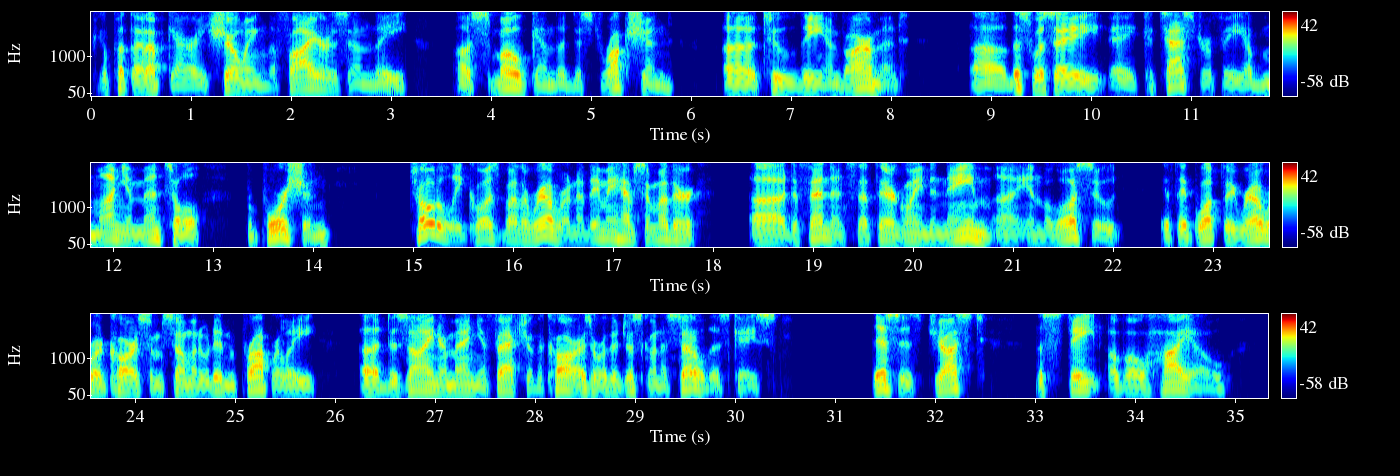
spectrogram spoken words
If you could put that up, Gary, showing the fires and the uh, smoke and the destruction uh, to the environment. Uh, this was a a catastrophe of monumental proportion, totally caused by the railroad. Now they may have some other uh, defendants that they're going to name uh, in the lawsuit if they bought the railroad cars from someone who didn't properly uh, design or manufacture the cars, or they're just going to settle this case. This is just the state of Ohio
